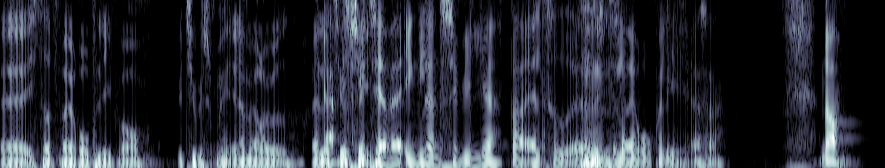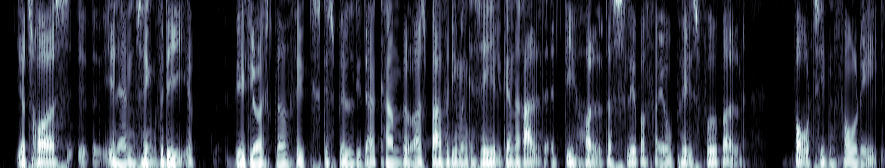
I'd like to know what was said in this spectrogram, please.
øh, i stedet for Europa League, hvor vi typisk med, ender med at ryge ud Ja, relativt vi skal ikke til at være England Sevilla, der altid øh, Mm. spiller Europa League. Altså. Nå, Jeg tror også øh, en anden ting, fordi jeg virkelig også glad for, at vi skal spille de der kampe. Også bare fordi man kan se helt generelt, at de hold, der slipper fra europæisk fodbold, får tit en fordel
